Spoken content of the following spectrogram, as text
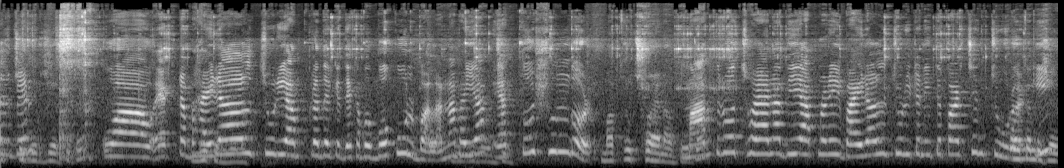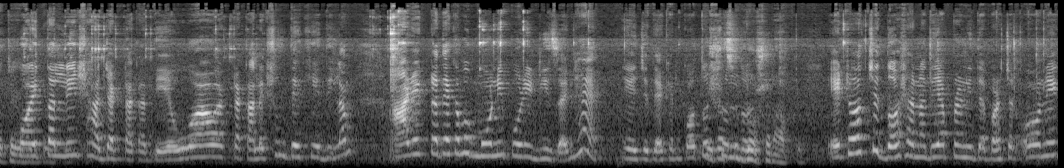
আসবেন। সবচেয়ে গর্জিয়াস এটা। ওয়াও একটা ভাইরাল চুড়ি আপনাদেরকে দেখাবো। বকুল বালা না ভাইয়া? এত সুন্দর। মাত্র ছয় আনা মাত্র ছয় আনা দিয়ে আপনার এই ভাইরাল চুড়িটা নিতে পারছেন। চুর আর কি পঁয়তাল্লিশ হাজার টাকা। দিয়ে। ওয়াও একটা কালেকশন দেখিয়ে দিলাম। আর একটা দেখাবো মণিপুরি ডিজাইন হ্যাঁ? এই যে দেখেন কত সুন্দর। এটা হচ্ছে দশ আনা দিয়ে আপনারা নিতে পারছেন অনেক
